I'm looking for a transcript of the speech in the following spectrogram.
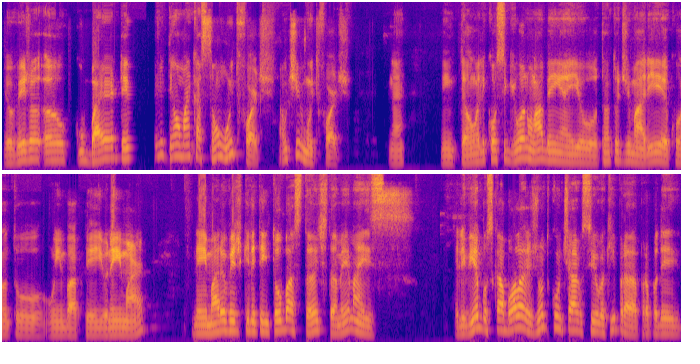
eu vejo o, o Bayern teve, tem uma marcação muito forte. É um time muito forte, né? Então ele conseguiu anular bem aí o tanto o Di Maria quanto o Mbappé e o Neymar. Neymar eu vejo que ele tentou bastante também, mas ele vinha buscar a bola junto com o Thiago Silva aqui para poder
